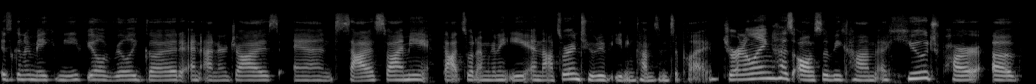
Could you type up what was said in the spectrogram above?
is going to make me feel really good and energized and satisfy me, that's what I'm going to eat. And that's where intuitive eating comes into play. Journaling has also become a huge part of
